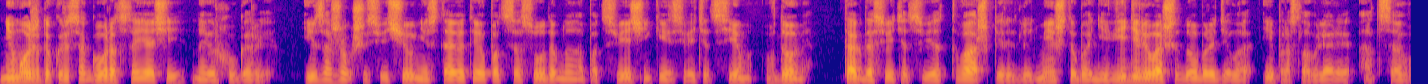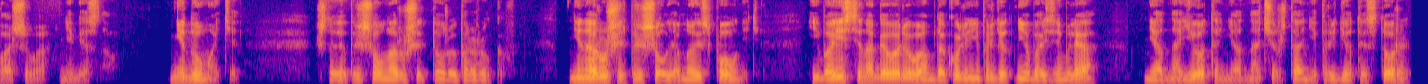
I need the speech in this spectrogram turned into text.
Не может укрыться город, стоящий наверху горы. И, зажегший свечу, не ставят ее под сосудом, но на подсвечнике и светит всем в доме. Так да светит свет ваш перед людьми, чтобы они видели ваши добрые дела и прославляли Отца вашего Небесного. Не думайте, что я пришел нарушить Тору и пророков. Не нарушить пришел я, но исполнить. Ибо истинно говорю вам, доколе не придет небо и земля, ни одна йота, ни одна черта не придет из Торы,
